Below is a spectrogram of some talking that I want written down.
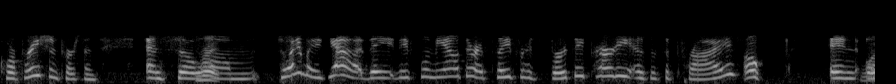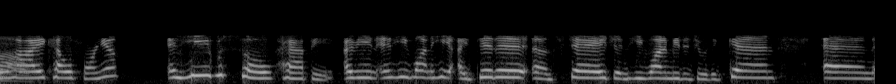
corporation person and so Right. um so anyways yeah they they flew me out there i played for his birthday party as a surprise Oh. In Wow. ojai california and he was so happy. I mean and he wanted he i did it on stage and he wanted me to do it again. And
